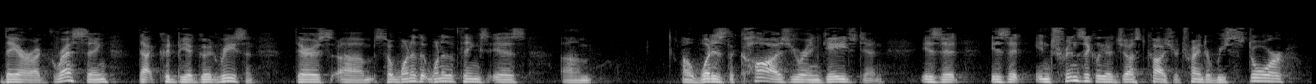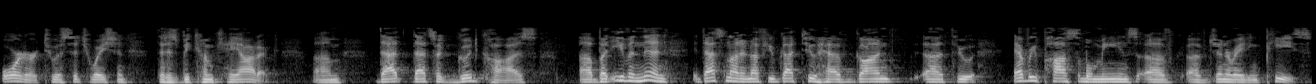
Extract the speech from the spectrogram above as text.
they are aggressing, that could be a good reason. There's um, so one of the one of the things is um, uh, what is the cause you're engaged in? Is it is it intrinsically a just cause? You're trying to restore order to a situation that has become chaotic. Um, that that's a good cause, uh, but even then, that's not enough. You've got to have gone uh, through every possible means of of generating peace.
